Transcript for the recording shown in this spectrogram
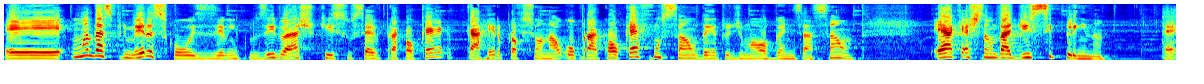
É, uma das primeiras coisas, eu inclusive eu acho que isso serve para qualquer carreira profissional ou para qualquer função dentro de uma organização, é a questão da disciplina. É,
